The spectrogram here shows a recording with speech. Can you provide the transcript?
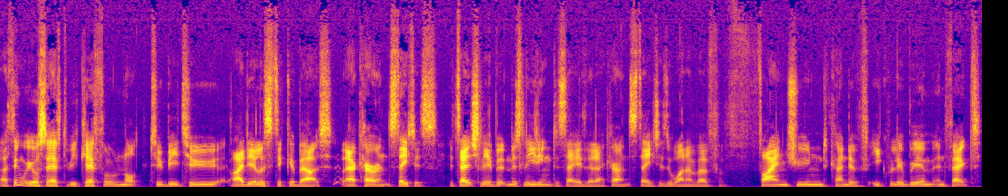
I think we also have to be careful not to be too idealistic about our current status. It's actually a bit misleading to say that our current state is one of a fine tuned kind of equilibrium. In fact,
